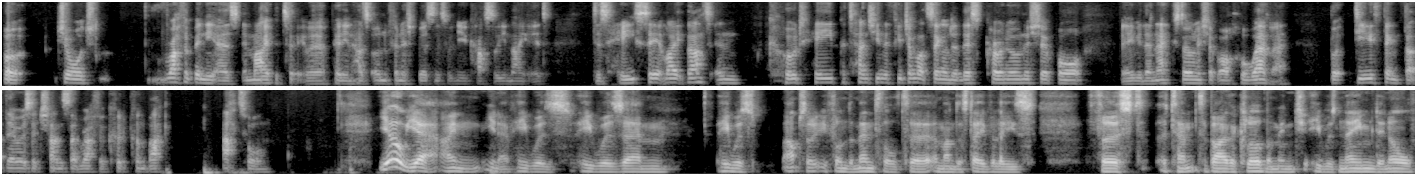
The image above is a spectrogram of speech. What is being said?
But George Rafa Benitez, in my particular opinion, has unfinished business with Newcastle United. Does he see it like that? And could he potentially in the future? I'm not saying under this current ownership or maybe the next ownership or whoever, but do you think that there is a chance that Rafa could come back at all? Yeah, oh yeah. I'm. You know, he was. He was. um he was absolutely fundamental to Amanda Staveley's first attempt to buy the club. I mean, he was named in all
